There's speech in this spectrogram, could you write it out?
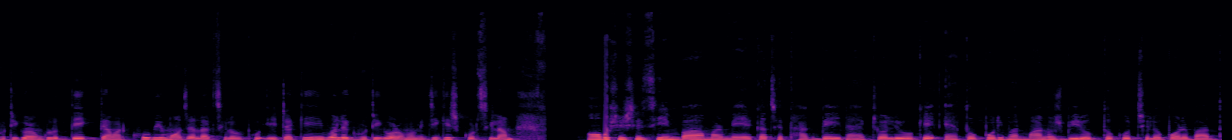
ঘটি গরমগুলো দেখতে আমার খুবই মজা লাগছিল। এটাকেই বলে ঘটি গরম। আমি জিজ্ঞেস করছিলাম অবশেষে সিম্বা আমার মেয়ের কাছে থাকবেই না। অ্যাকচুয়ালি ওকে এত পরিমাণ মানুষ বিরক্ত করছিল, পরে বাধ্য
